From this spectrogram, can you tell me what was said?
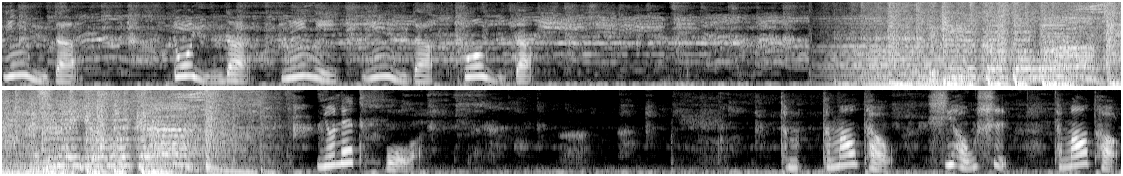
阴雨的，多云的。Rainy，阴雨的。多雨的。Unit Four Tomato 西红柿 Tomato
